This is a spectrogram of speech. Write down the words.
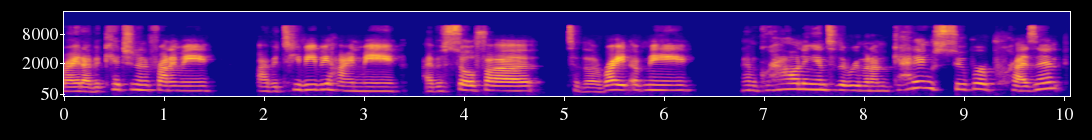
right? I have a kitchen in front of me. I have a TV behind me. I have a sofa to the right of me. I'm grounding into the room and I'm getting super present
